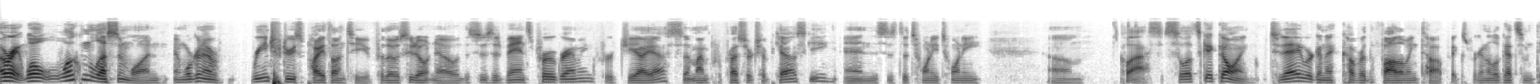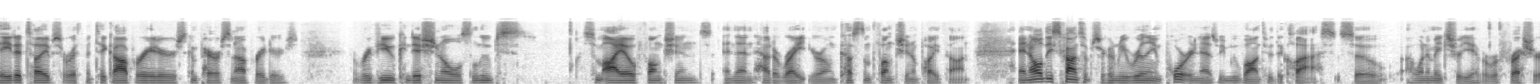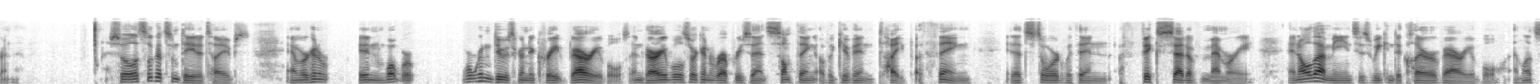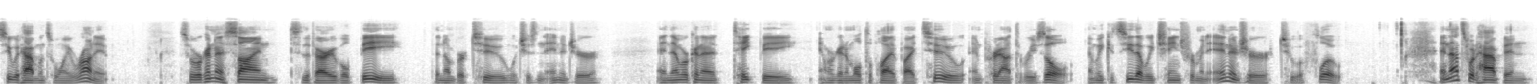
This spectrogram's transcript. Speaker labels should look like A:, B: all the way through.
A: All right, well, welcome to lesson one, and we're going to reintroduce Python to you. For those who don't know, this is advanced programming for GIS, and I'm Professor Chipkowski, and this is the 2020 um, class. So let's get going. Today we're going to cover the following topics. We're going to look at some data types, arithmetic operators, comparison operators, review conditionals, loops, some IO functions, and then how to write your own custom function in Python. And all these concepts are going to be really important as we move on through the class. So I want to make sure you have a refresher in them. So let's look at some data types, and we're going to, in what we're what we're going to do is we're going to create variables, and variables are going to represent something of a given type, a thing that's stored within a fixed set of memory. And all that means is we can declare a variable. And let's see what happens when we run it. So we're going to assign to the variable b the number 2, which is an integer, and then we're going to take b and we're going to multiply it by 2 and print out the result. And we can see that we changed from an integer to a float. And that's what happened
